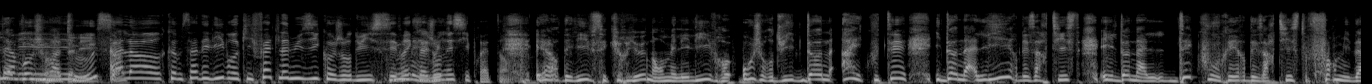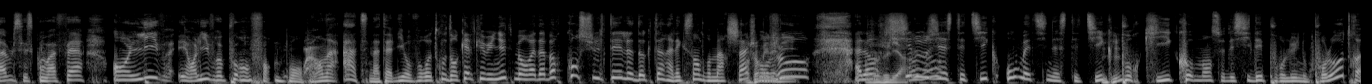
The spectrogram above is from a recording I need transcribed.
Nathalie. bonjour à tous. Alors, comme ça, des livres qui fêtent la musique aujourd'hui. C'est vrai Mais que la oui. journée s'y prête. hein. Et alors des livres, c'est curieux, non Mais les livres aujourd'hui donnent à écouter, ils donnent à lire des artistes et ils donnent à découvrir des artistes formidables. C'est ce qu'on va faire en livre et en livre pour enfants. Bon, on a hâte, Nathalie. On vous retrouve dans quelques minutes, mais on va d'abord consulter le docteur Alexandre Marchac. Bonjour. Alors, Bonjour, chirurgie esthétique ou médecine esthétique, Mhm. pour qui Comment se décider pour l'une ou pour l'autre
